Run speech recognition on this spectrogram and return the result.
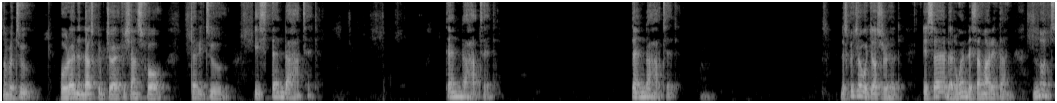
number two, we read in that scripture, Ephesians 4 32, is tender hearted. Tender hearted. Tender hearted. The scripture we just read, it said that when the Samaritan, note,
